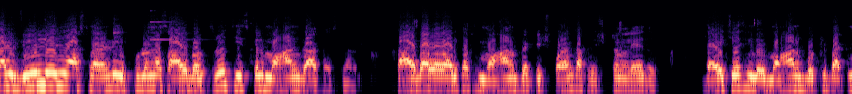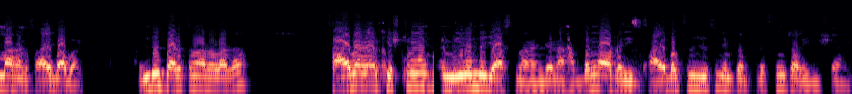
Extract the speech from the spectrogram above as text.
కానీ వీళ్ళు ఏం చేస్తున్నారంటే ఇప్పుడున్న సాయి భక్తులు తీసుకెళ్ళి మొహాన్ని రాసేస్తున్నారు. సాయిబాబా వారికి అసలు మొహాన్ని పెట్టించుకోవడానికి అసలు ఇష్టం లేదు. దయచేసి మీరు మొహాన్ని బొట్లు పెట్టమాకండి సాయిబాబాకి ఎందుకు పెడుతున్నారు అలాగా? సాయిబాబా గారికి ఇష్టం లేని పని మీరు ఎందుకు చేస్తున్నారండి? నాకు అర్థం కావట్లేదు. ఇది సాయి భక్తులను చూసి నేను ప్రశ్నించాలి ఈ విషయాన్ని.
